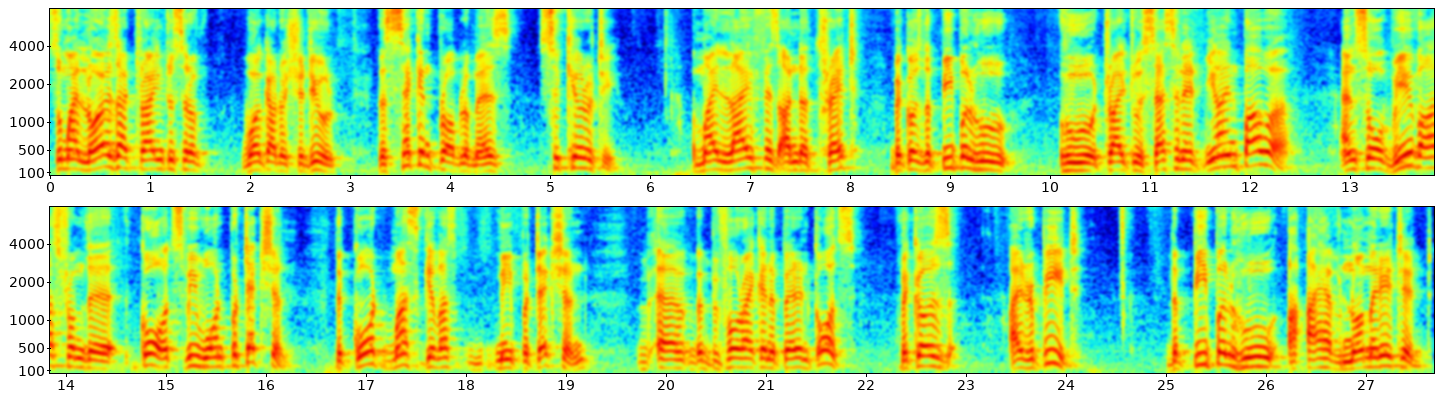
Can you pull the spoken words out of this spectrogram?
So my lawyers are trying to sort of work out a schedule. The second problem is security my life is under threat because the people who try to assassinate me are in power. And so we've asked from the courts, we want protection. The court must give me protection uh, before I can appear in courts. Because, I repeat, the people who I have nominated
